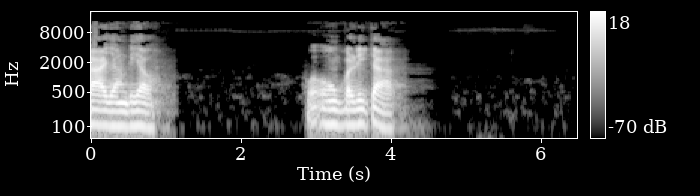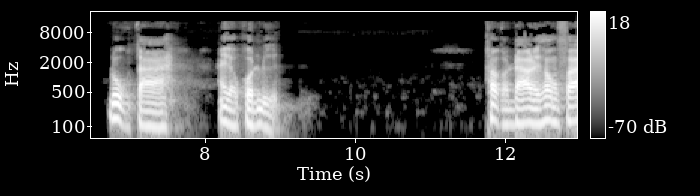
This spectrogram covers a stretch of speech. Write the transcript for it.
กายอย่างเดียว พระองค์บริจาค ลูกตาให้กับคนอื่น เท่ากับดาวในท้องฟ้า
